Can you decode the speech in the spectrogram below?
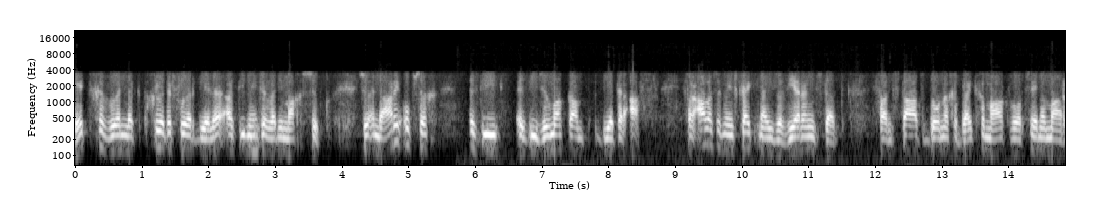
het gewoonlik groter voordele as die mense wat die mag soek. So in daardie opsig is die is die Zuma kamp beter af. Veral as 'n mens kyk na die beweringe dat van staatsbronne gebruik gemaak word, sê nou maar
